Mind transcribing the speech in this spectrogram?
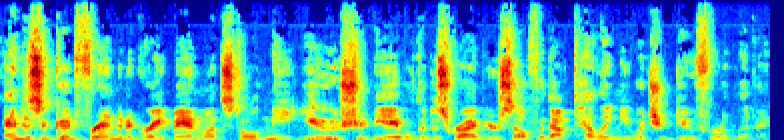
And as a good friend and a great man once told me, you should be able to describe yourself without telling me what you do for a living.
